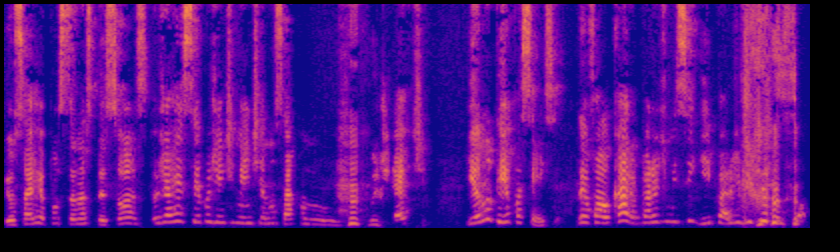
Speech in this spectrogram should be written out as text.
eu saio repostando as pessoas, eu já recebo gente me enchendo o saco no, no direct. E eu não tenho paciência. Eu falo, cara, para de me seguir, para de me encher o saco.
